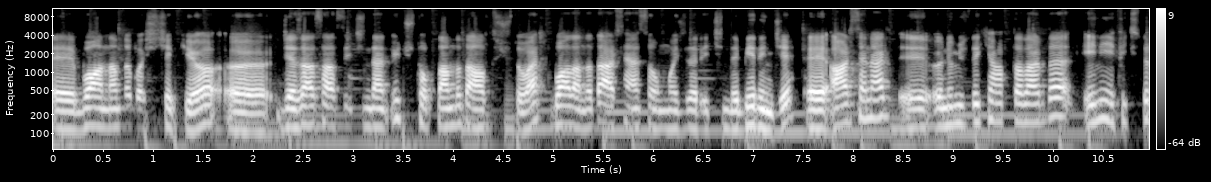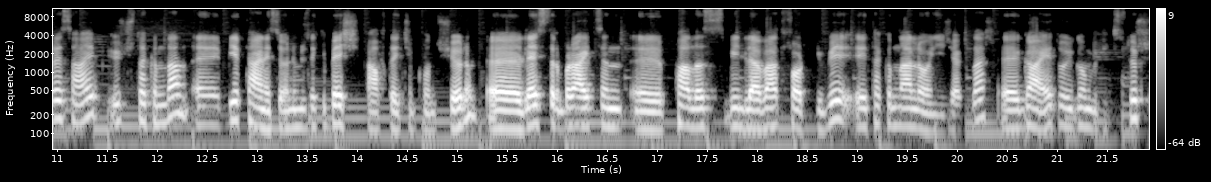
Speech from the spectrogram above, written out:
e, bu anlamda başı çekiyor. E, ceza sahası içinden 3, toplamda da 6 şutu var. Bu alanda da Arsenal savunmacıları içinde birinci. E, Arsenal e, önümüzdeki haftalarda en iyi fikstüre sahip 3 takımdan e, bir tanesi. Önümüzdeki 5 hafta için konuşuyorum. E, Leicester, Brighton, e, Palace, Villa, Watford gibi e, takımlarla oynayacaklar. E, gayet uygun bir fikstür.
